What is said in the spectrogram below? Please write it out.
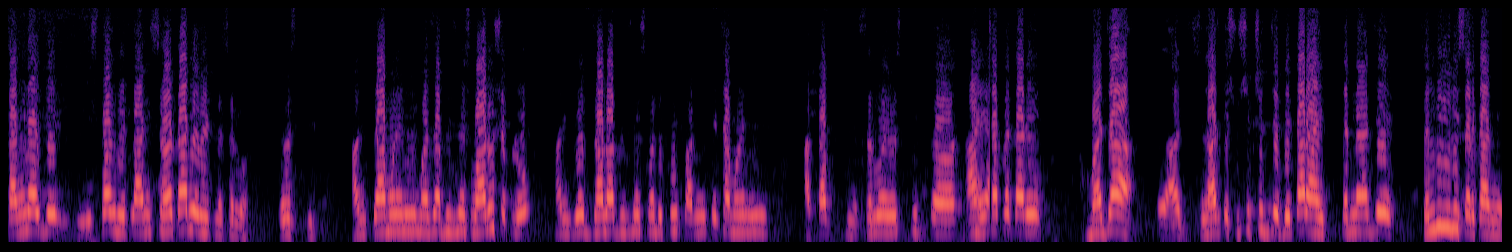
चांगला जे रिस्पॉन्स भेटला आणि सहकार्य भेटलं सर्व व्यवस्थित. आणि त्यामुळे मी माझा बिझनेस वाढू शकलो. आणि ग्रोथ झाला बिझनेस मध्ये खूप आणि त्याच्यामुळे मी आता सर्व व्यवस्थित आहे. अशा प्रकारे माझ्या सारखे सुशिक्षित जे बेकार आहेत त्यांना जे संधी दिली सरकारने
